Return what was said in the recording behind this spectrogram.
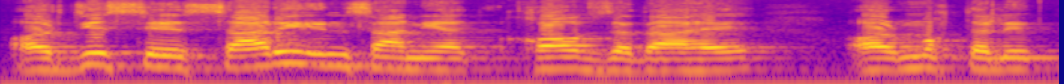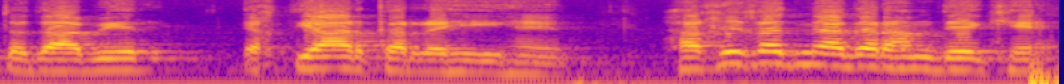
اور جس سے ساری انسانیت خوف زدہ ہے اور مختلف تدابیر اختیار کر رہی ہیں۔ حقیقت میں اگر ہم دیکھیں، نبی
